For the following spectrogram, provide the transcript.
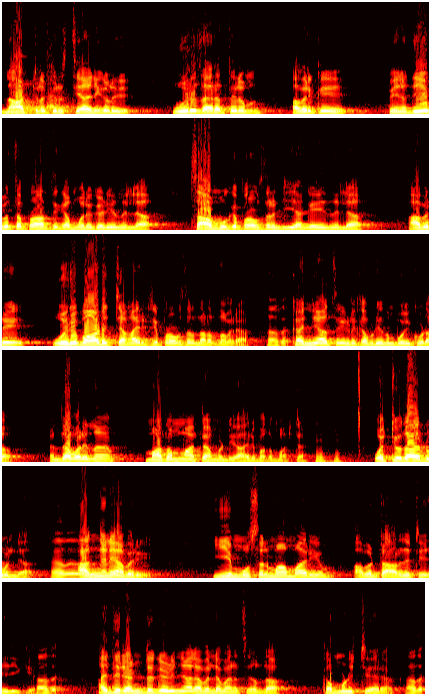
നാട്ടിലെ ക്രിസ്ത്യാനികൾ ഒരു തരത്തിലും അവർക്ക് പിന്നെ ദൈവത്തെ പ്രാർത്ഥിക്കാൻ പോലും കഴിയുന്നില്ല സാമൂഹ്യ പ്രവർത്തനം ചെയ്യാൻ കഴിയുന്നില്ല. അവർ ഒരുപാട് ചാരിറ്റി പ്രവർത്തനം നടന്നവരാ. അതെ. കന്യാസ്ത്രീകൾക്ക് അവിടെയൊന്നും പോയിക്കൂടാ. എന്താ പറയുന്നത് മതം മാറ്റാൻ വേണ്ടി. ആര് മതം മാറ്റാൻ? ഒറ്റ ഉദാഹരണമില്ല അങ്ങനെ അവർ ഈ മുസൽമാന്മാരെയും അവൻ ടാർഗറ്റ് ചെയ്തിരിക്കുക. അതെ. ഇത് രണ്ടും കഴിഞ്ഞാൽ അവന്റെ മനസ്സിൽ എന്താ? കമ്മ്യൂണിസ്റ്റുകാരാ. അതെ.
